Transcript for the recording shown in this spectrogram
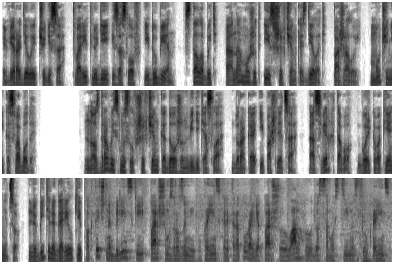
Вера делает чудеса, творит людей из слов и дубиен, стало быть, она может и из Шевченко сделать, пожалуй, мученика свободы. Но здравый смысл в Шевченко должен видеть осла, дурака и пошлеца, а сверх того, горького пьяницу, любителя горілки. Фактично, Білінський першим зрозумів, українська література є першою ланкою до самостійності українців.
